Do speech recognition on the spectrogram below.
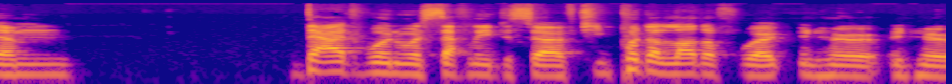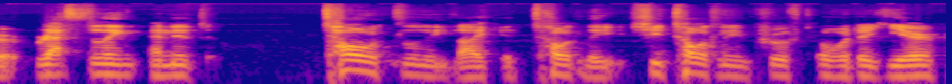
um, that one was definitely deserved. She put a lot of work in her in her wrestling, and it totally like it totally she totally improved over the year.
